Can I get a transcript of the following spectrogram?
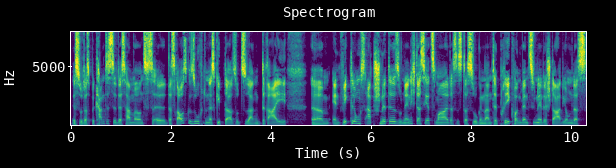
ist so das bekannteste, das haben wir uns äh, das rausgesucht und es gibt da sozusagen drei ähm, Entwicklungsabschnitte, so nenne ich das jetzt mal. Das ist das sogenannte präkonventionelle Stadium, das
